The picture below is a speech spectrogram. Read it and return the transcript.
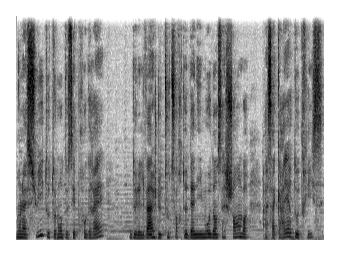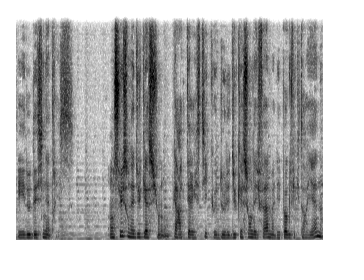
On la suit tout au long de ses progrès, de l'élevage de toutes sortes d'animaux dans sa chambre à sa carrière d'autrice et de dessinatrice. On suit son éducation, caractéristique de l'éducation des femmes à l'époque victorienne,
